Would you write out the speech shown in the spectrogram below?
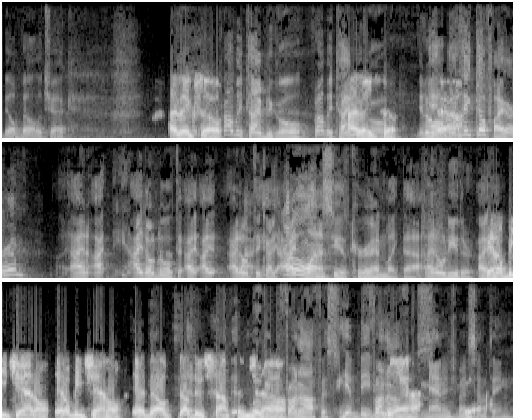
Bill Belichick? I think so. Probably time to go. Probably time I to think go. so. You know, Do you think they'll fire him? I, I, I don't know if they, I, I, I don't think I, I don't want to see his career end like that. I don't either. I, It'll be gentle. It'll be gentle. Yeah, they'll they'll do something, you moving know. Front office. He'll be front Yeah. office. management Yeah. something.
